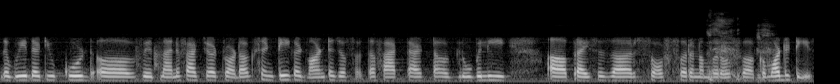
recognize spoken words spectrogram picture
the way that you could uh, with manufactured products and take advantage of the fact that uh, globally uh, prices are soft for a number of uh, commodities.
